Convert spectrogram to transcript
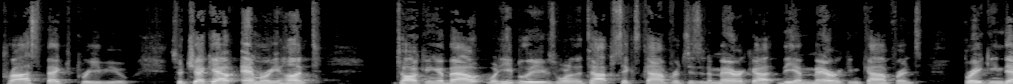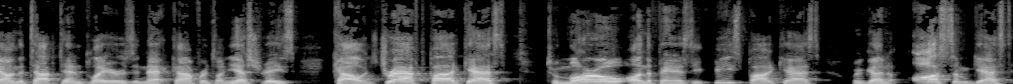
prospect preview. So check out Emory Hunt talking about what he believes one of the top six conferences in America, the American Conference, breaking down the top 10 players in that conference on yesterday's college draft podcast. Tomorrow on the Fantasy Feast podcast, we've got an awesome guest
